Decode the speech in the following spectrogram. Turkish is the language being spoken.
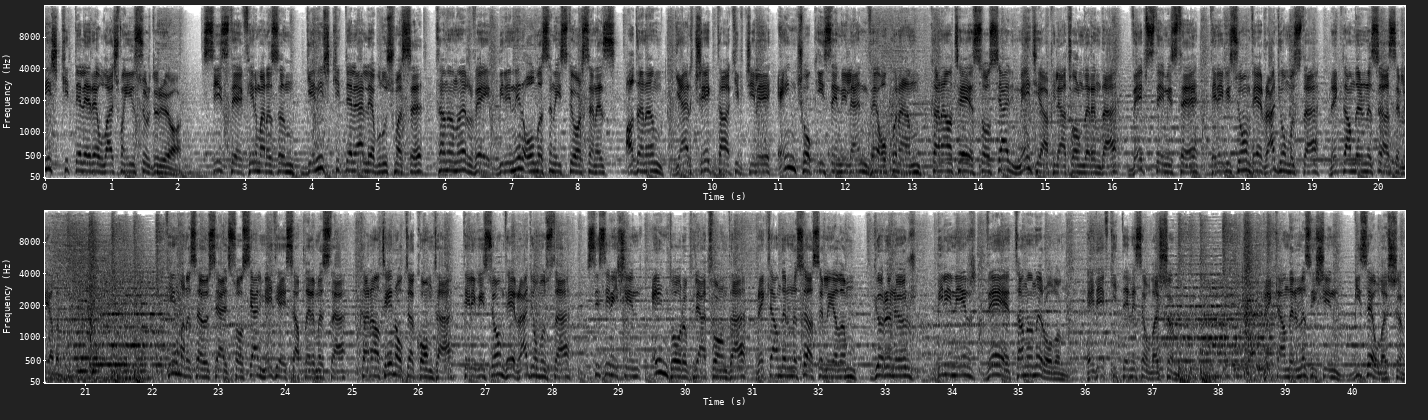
geniş kitlelere ulaşmayı sürdürüyor. Siz de firmanızın geniş kitlelerle buluşması, tanınır ve bilinir olmasını istiyorsanız adanın gerçek takipçili, en çok izlenilen ve okunan Kanal T sosyal medya platformlarında, web sitemizde, televizyon ve radyomuzda reklamlarınızı hazırlayalım. Firmanıza özel sosyal medya hesaplarımızda, kanalt.com'da, televizyon ve radyomuzda sizin için en doğru platformda reklamlarınızı hazırlayalım, görünür, bilinir ve tanınır olun. Hedef kitlenize ulaşın. Reklamlarınız için bize ulaşın.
